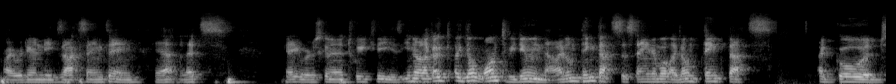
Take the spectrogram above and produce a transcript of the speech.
right, we're doing the exact same thing. Yeah, let's okay, we're just to tweak these. You know, like I, I don't want to be doing that. I don't think that's sustainable. I don't think that's a good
